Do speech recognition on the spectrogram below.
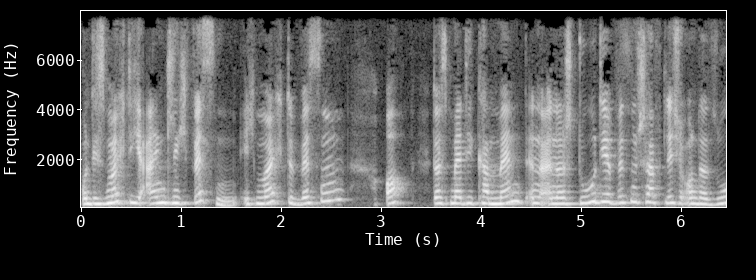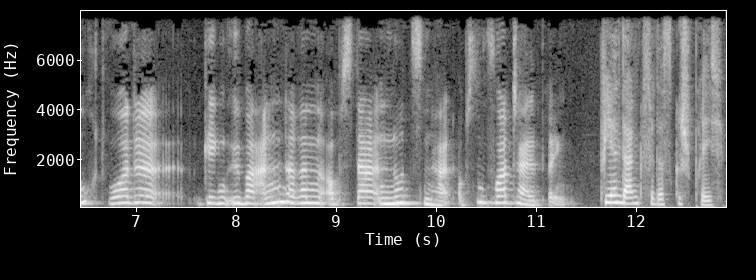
Und das möchte ich eigentlich wissen. Ich möchte wissen, ob das Medikament in einer Studie wissenschaftlich untersucht wurde gegenüber anderen, ob es da einen Nutzen hat, ob es einen Vorteil bringt. Vielen Dank für das Gespräch.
